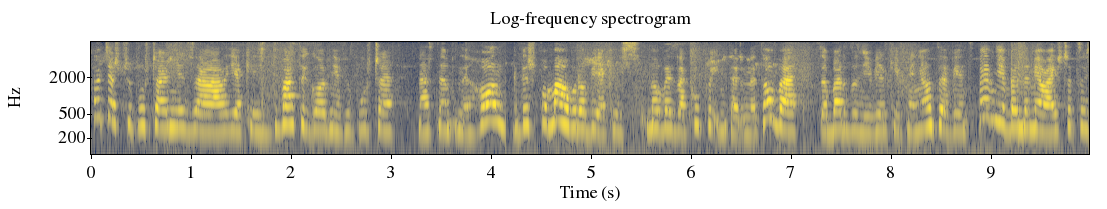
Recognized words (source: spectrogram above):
Chociaż przypuszczalnie za jakieś dwa tygodnie wypuszczę następny haul, gdyż pomału robię jakieś nowe zakupy internetowe za bardzo niewielkie pieniądze, więc pewnie będę miała jeszcze coś,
